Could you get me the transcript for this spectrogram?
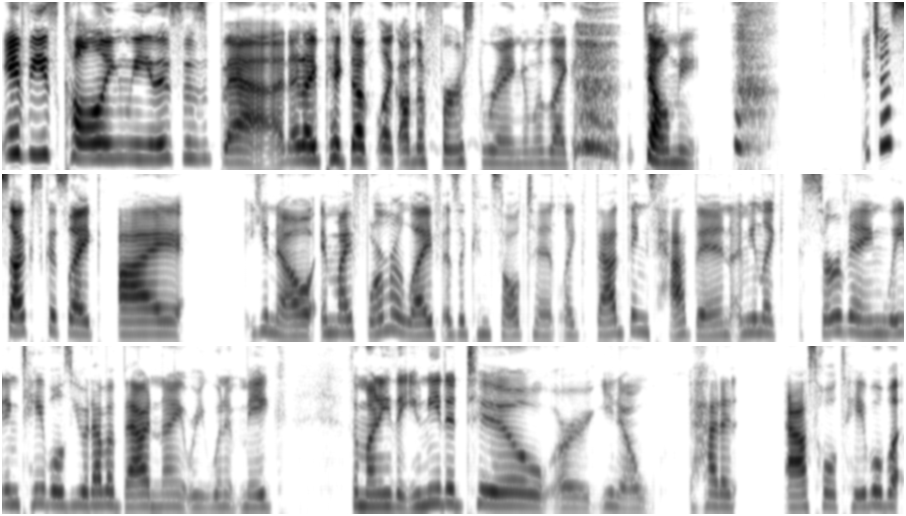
if he's calling me, this is bad. And I picked up like on the first ring and was like, tell me. it just sucks because, like, I, you know, in my former life as a consultant, like, bad things happen. I mean, like, serving, waiting tables, you would have a bad night where you wouldn't make the money that you needed to or, you know, had an asshole table, but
